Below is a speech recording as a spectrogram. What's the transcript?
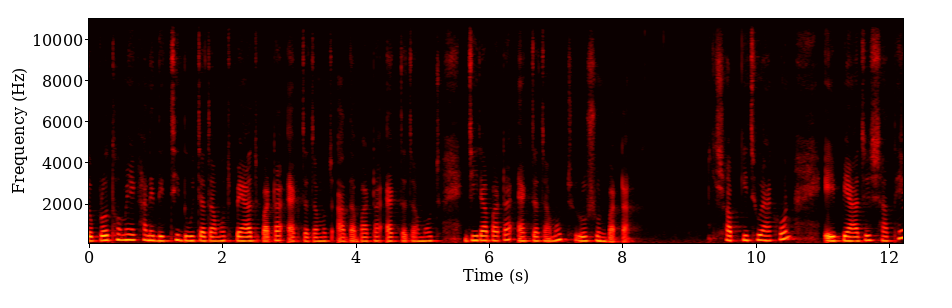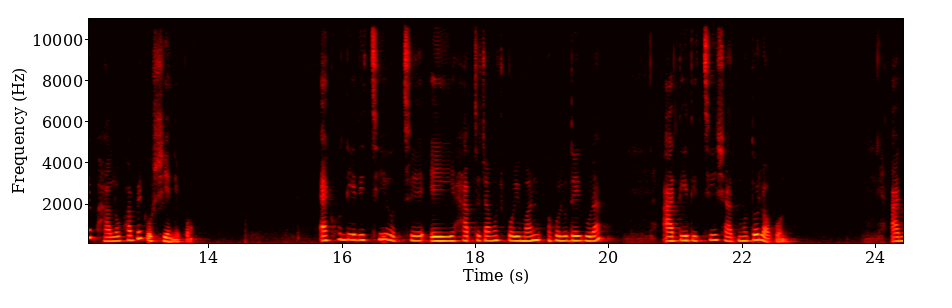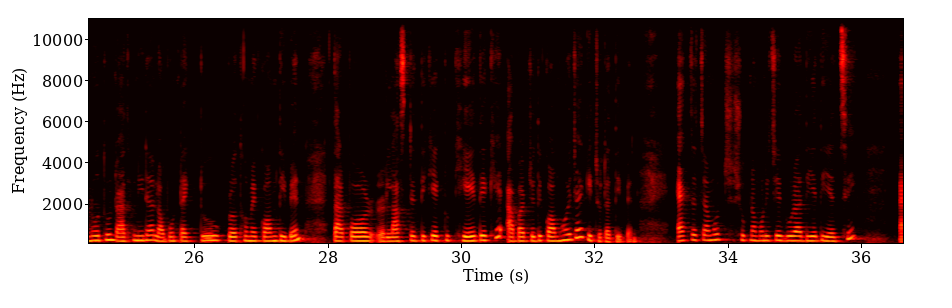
তো প্রথমে এখানে দিচ্ছি দুই চা চামচ পেঁয়াজ বাটা, এক চা চামচ আদা বাটা, এক চা চামচ জিরা বাটা, এক চা চামচ রসুন বাটা। সব কিছু এখন এই পেঁয়াজের সাথে ভালোভাবে কষিয়ে নেব। এখন দিয়ে দিচ্ছি হচ্ছে এই হাফ চা চামচ পরিমাণ হলুদের গুঁড়া আর দিয়ে দিচ্ছি স্বাদ মতো লবণ। আর নতুন রাঁধুনিরা লবণটা একটু প্রথমে কম দিবেন, তারপর লাস্টের দিকে একটু খেয়ে দেখে আবার যদি কম হয়ে যায় কিছুটা দিবেন। এক চা চামচ শুকনা মরিচের গুঁড়া দিয়ে দিয়েছি,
